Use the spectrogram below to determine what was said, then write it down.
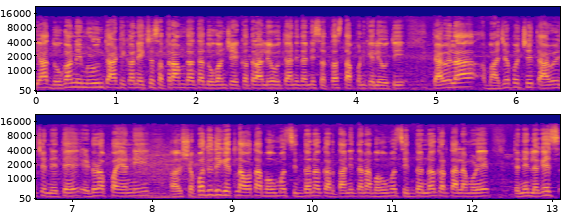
या दोघांनी मिळून त्या ठिकाणी एकशे सतरा आमदार त्या दोघांचे एकत्र आले होते आणि त्यांनी सत्ता स्थापन केली होती. त्यावेळेला भाजपचे त्यावेळचे नेते येडियुरप्पा यांनी शपथविधी घेतला होता बहुमत सिद्ध न करता आणि त्यांना बहुमत सिद्ध न करता आल्यामुळे त्यांनी लगेच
